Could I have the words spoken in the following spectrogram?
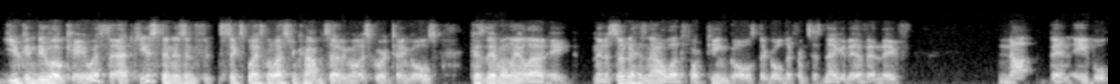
you can do okay with that. Houston is in sixth place in the Western Conference, having only scored 10 goals because they've only allowed eight. Minnesota has now allowed 14 goals. Their goal difference is negative, and they've not been able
